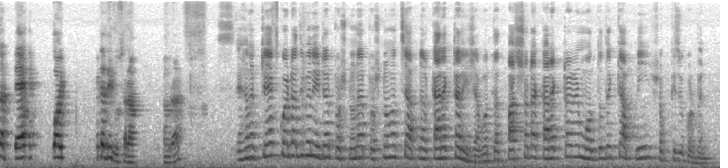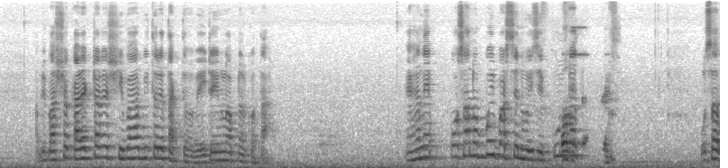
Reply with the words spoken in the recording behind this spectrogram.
স্যার ট্যাগ কয়টা দিব স্যার আমরা? এখানে ট্যাগ কয়টা দিবেন এটার প্রশ্ন নয় প্রশ্ন হচ্ছে আপনার ক্যারেক্টার হিসাব। অর্থাৎ পাঁচশোটা ক্যারেক্টারের মধ্য থেকে আপনি সব কিছু করবেন। আপনি পাঁচশো ক্যারেক্টারের সীমার ভিতরে থাকতে হবে এটাই হলো আপনার কথা। এখানে পঁচানব্বই পার্সেন্ট হয়েছে কোনটা ও স্যার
